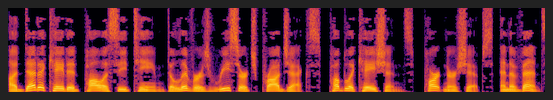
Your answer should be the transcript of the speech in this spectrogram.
A dedicated policy team delivers research projects, publications, partnerships, and events,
